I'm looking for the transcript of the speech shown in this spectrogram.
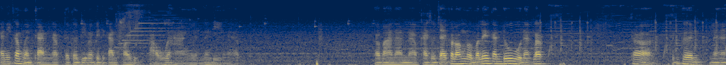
อันนี้ก็เหมือนกันครับ แต่ตอนนี้มันเป็นการทอยลูกเต๋าเพื่อหาเงินนั่นเองนะครับ ประมาณนั้นนะครับใครสนใจก็ลองโหลดมาเล่นกันดูนะครับ ก็เพลินๆนะฮะ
